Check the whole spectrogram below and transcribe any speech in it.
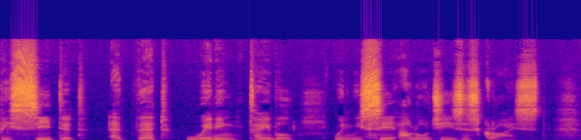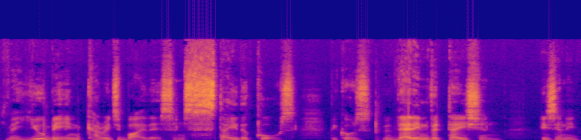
be seated at that wedding table when we see our Lord Jesus Christ. May you be encouraged by this and stay the course because that invitation is an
